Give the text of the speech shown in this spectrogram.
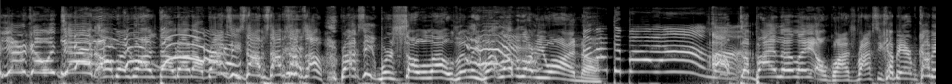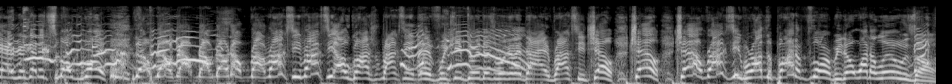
you're going down. Oh my gosh, no, no, no. Roxy, stop, stop, stop, stop. Roxy, we're so low. Lily, what level are you on? At the bottom. Up the bye, Lily. Oh gosh, Roxy, come here, come here. You're getting smoked, boy. No, no, no, no, no, no. Ro- Roxy, Roxy. Oh gosh, Roxy. If we keep doing this, we're gonna die. Roxy, chill, chill, chill. Roxy, we're on the bottom floor. We don't want to lose. No,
